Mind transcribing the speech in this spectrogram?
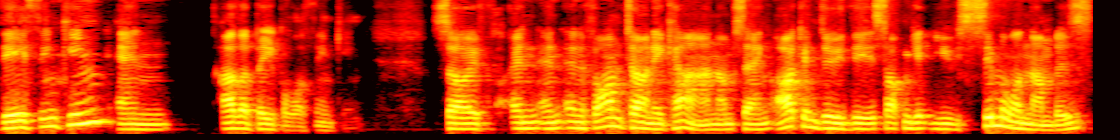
they're thinking and other people are thinking. So if and, and, and if I'm Tony Khan, I'm saying I can do this, I can get you similar numbers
